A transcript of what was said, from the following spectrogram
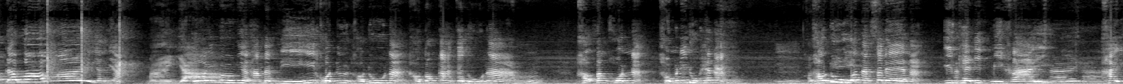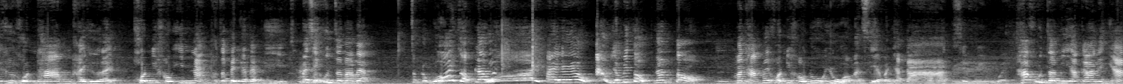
บแล้วเว้ย อย่างเงี้ยไม่อยาเอ้ยมึงอย่าทำแบบนี้ คนอื่นเขาดูหนังเขาต้องการจะดูหนังเขาบางคนน่ะ เขาไม่ได้ดูแค่หนังอืม เขาดูว่านักแสดงอะ อินเครดิตมีใคร ใช่ค่ะ ใครคือคนทำใครคืออะไร คนที่เขาอินหนังเขาจะเป็นกันแบบนี้ ใช่ ไม่ใช่คุณจะมาแบบจบแล้วโว้ยจบแล้วโว้ยไปแล้วอ้าวยังไม่จบนั่งต่ออม มันทำให้คนที่เขาดูอยู่อะมันเสียบรรยากาศเสียฟิลเว้ย ถ้าคุณจะมีอาการอย่างเงี้ย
